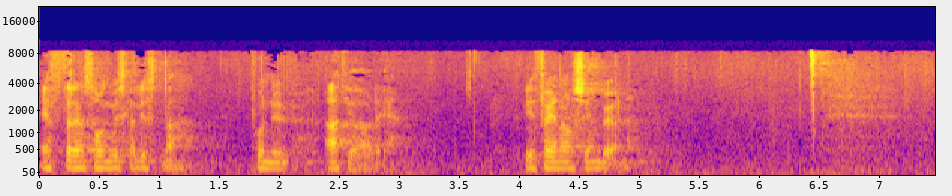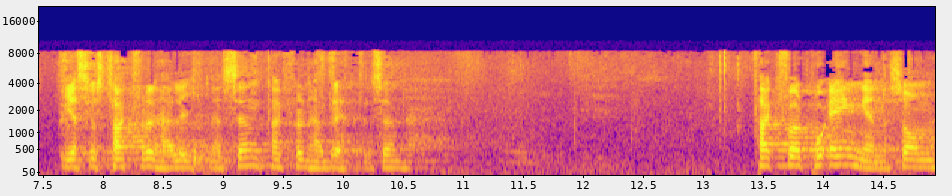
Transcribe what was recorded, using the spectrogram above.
efter den sång vi ska lyssna på nu att göra det. Vi förenar oss i en bön. Jesus, tack för den här liknelsen, tack för den här berättelsen. Tack för poängen som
